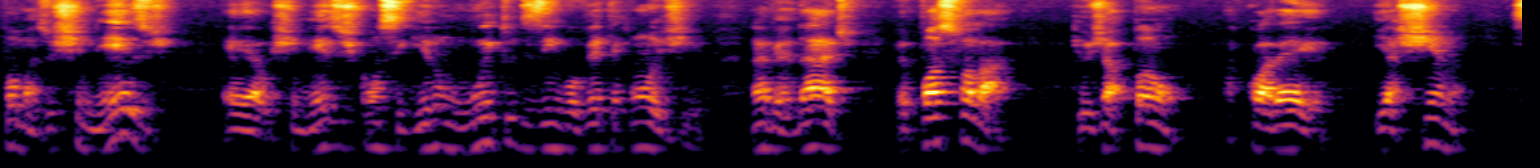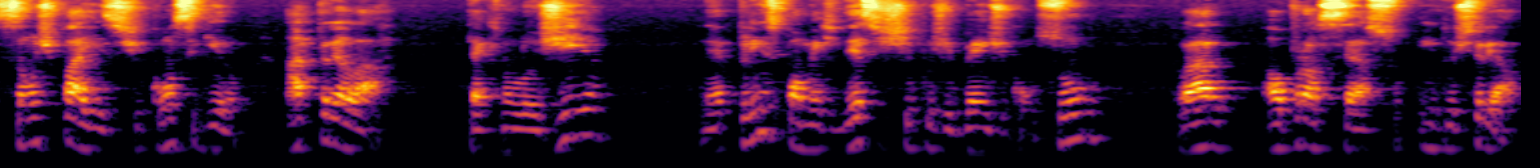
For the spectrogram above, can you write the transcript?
pô, mas os chineses, é, os chineses conseguiram muito desenvolver tecnologia. Na verdade, eu posso falar que o Japão, a Coreia e a China são os países que conseguiram atrelar tecnologia, né, principalmente desses tipos de bens de consumo, claro, ao processo industrial.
